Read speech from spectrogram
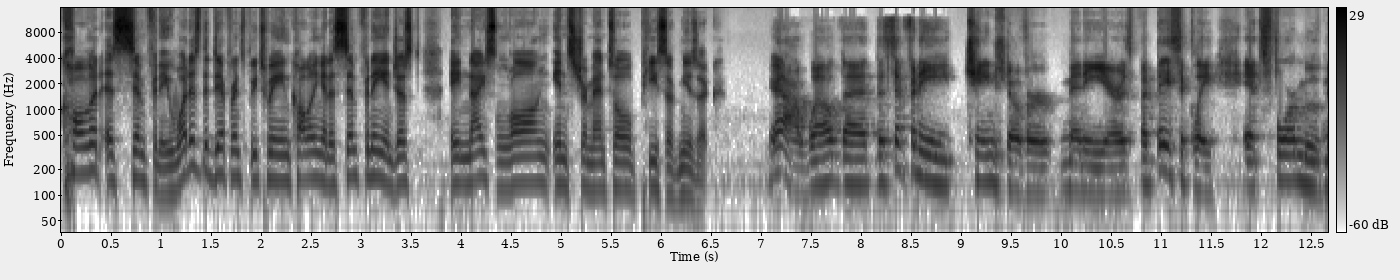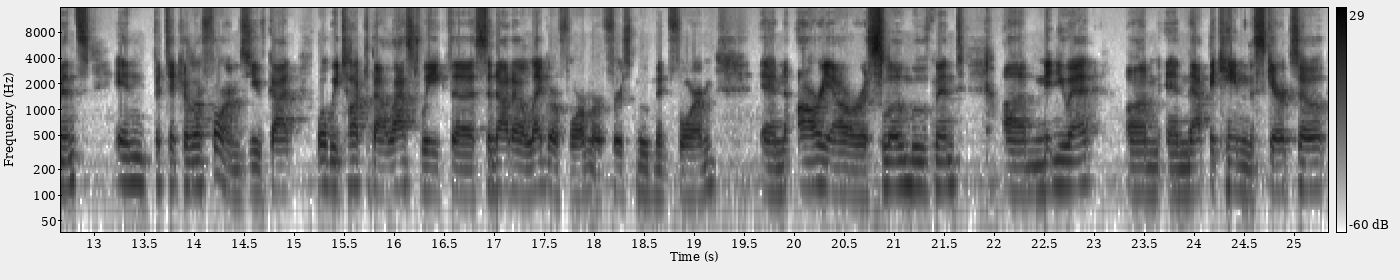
call it a symphony? What is the difference between calling it a symphony and just a nice long instrumental piece of music? Yeah, well, the the symphony changed over many years, but basically it's four movements in particular forms. You've got what we talked about last week, the sonata allegro form or first movement form, an aria or a slow movement, minuet, um, and that became the scherzo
